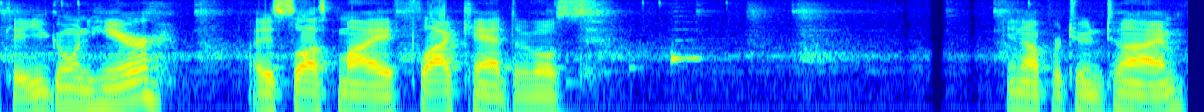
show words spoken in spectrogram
Okay, you go in here. I just lost my flat can at the most inopportune time.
